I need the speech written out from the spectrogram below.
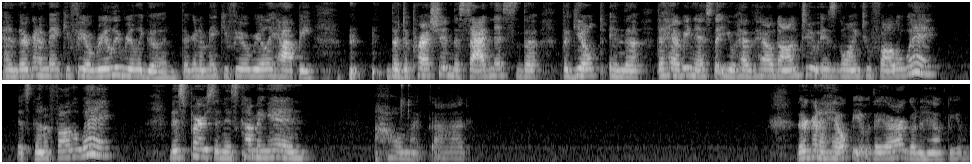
and they're going to make you feel really, really good. They're going to make you feel really happy. the depression, the sadness, the, the guilt, and the, the heaviness that you have held on to is going to fall away. It's going to fall away. This person is coming in. Oh my God. They're going to help you. They are going to help you.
